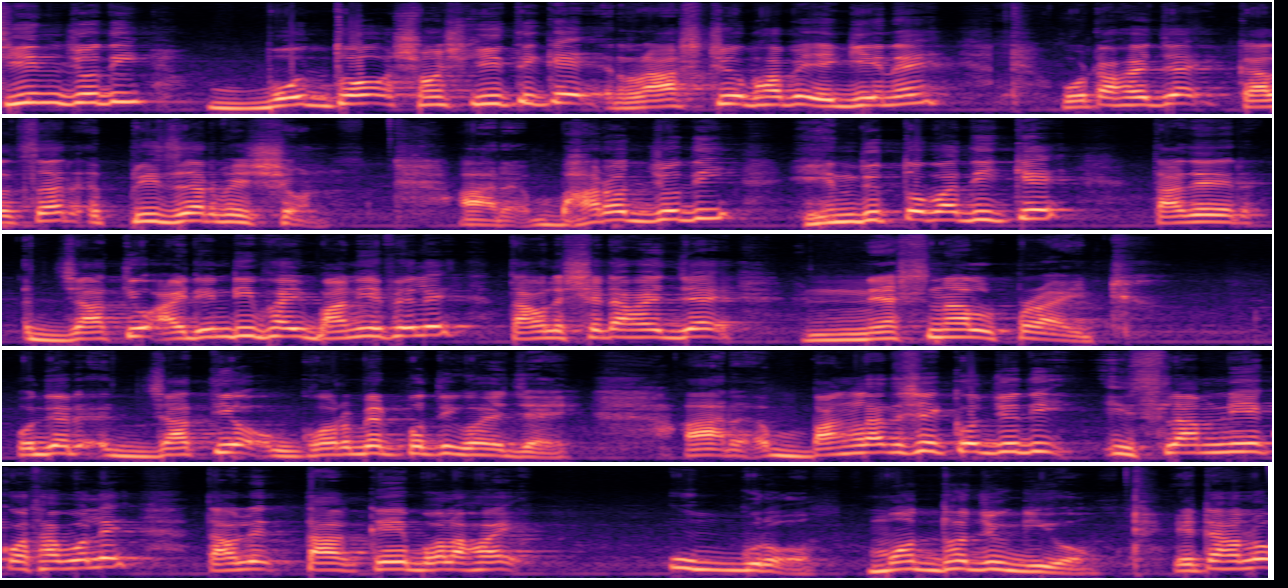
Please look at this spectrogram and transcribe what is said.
চীন যদি বৌদ্ধ সংস্কৃতিকে রাষ্ট্রীয়ভাবে এগিয়ে নেয়, ওটা হয়ে যায় কালচার প্রিজার্ভেশন আর ভারত যদি হিন্দুত্ববাদীকে তাদের জাতীয় আইডেন্টিফাই বানিয়ে ফেলে, তাহলে সেটা হয়ে যায় ন্যাশনাল প্রাইড ওদের জাতীয় গর্বের প্রতীক হয়ে যায়। আর বাংলাদেশে কেউ যদি ইসলাম নিয়ে কথা বলে, তাহলে তাকে বলা হয় উগ্র, মধ্যযুগীয়। এটা হলো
